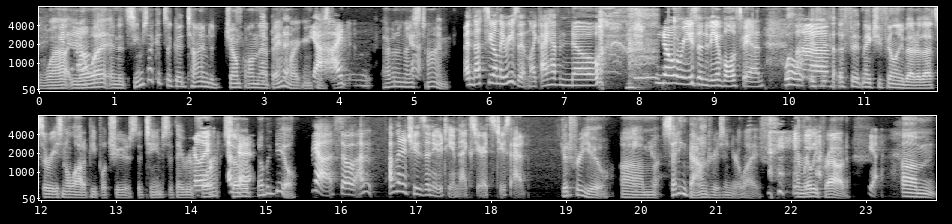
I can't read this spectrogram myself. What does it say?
Wow, you know? know what? And it seems like it's a good time to jump on that bandwagon. Yeah, I- having a nice time. and that's the only reason. Like I have no no reason to be a Bulls fan. Well, if Um, it, if it makes you feel any better, that's the reason a lot of people choose the teams that they root Really? for. So Okay. no big deal. Yeah, so I'm I'm gonna choose a new team next year. It's too sad. Good for you. Um, you. setting boundaries in your life. I'm really Yeah. proud. Yeah. Um,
